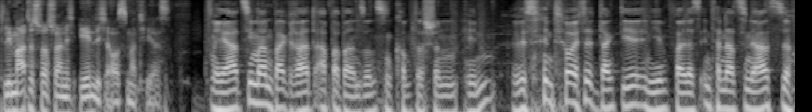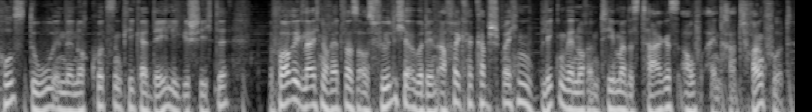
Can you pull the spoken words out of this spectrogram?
klimatisch wahrscheinlich ähnlich aus, Matthias. Ja, zieh mal ein paar Grad ab, aber ansonsten kommt das schon hin. Wir sind heute, dank dir, in jedem Fall das internationalste Host-Du in der noch kurzen Kicker Daily-Geschichte. Bevor wir gleich noch etwas ausführlicher über den Afrika Cup sprechen, blicken wir noch im Thema des Tages auf Eintracht Frankfurt.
